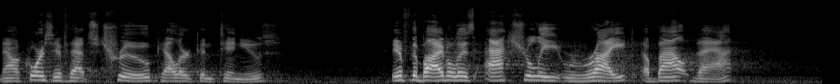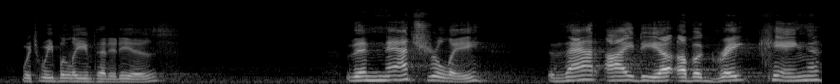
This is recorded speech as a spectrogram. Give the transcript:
Now, of course, if that's true, Keller continues, if the Bible is actually right about that, which we believe that it is, then naturally that idea of a great king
